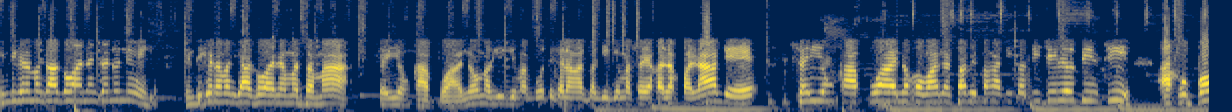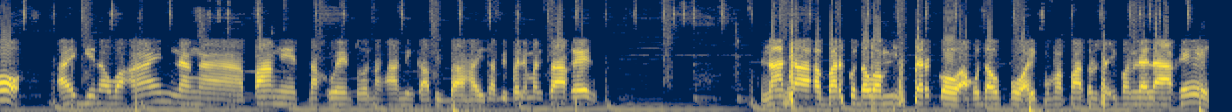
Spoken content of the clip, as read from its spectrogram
hindi ka naman gagawa ng ganun eh. Hindi ka naman gagawa ng masama sa iyong kapwa. No? Magiging mabuti ka lang at magiging masaya ka lang palagi sa iyong kapwa, no, kawanan. Sabi pa nga dito, DJ Lil Vinci, ako po ay ginawaan ng uh, pangit na kwento ng aming kapitbahay. Sabi ba naman sa akin, nasa barko daw ang mister ko, ako daw po ay pumapatol sa ibang lalaki.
